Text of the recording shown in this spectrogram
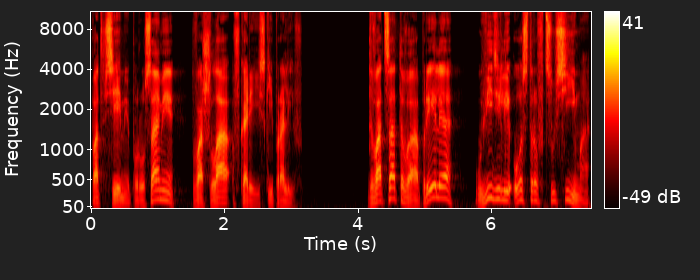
под всеми парусами вошла в Корейский пролив. 20 апреля увидели остров Цусима,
